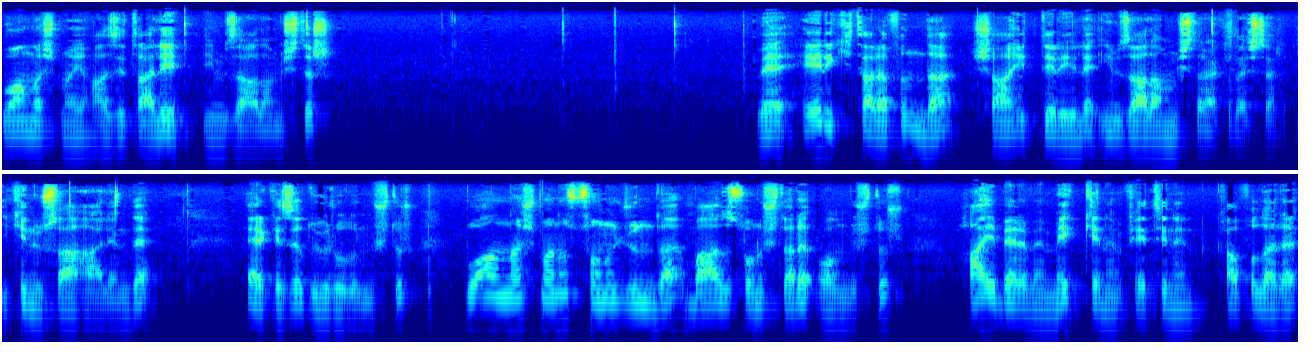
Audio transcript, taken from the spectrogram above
Bu anlaşmayı Hazreti Ali imzalamıştır. Ve her iki tarafın da şahitleriyle imzalanmıştır arkadaşlar. İki nüsa halinde herkese duyurulmuştur. Bu anlaşmanın sonucunda bazı sonuçları olmuştur. Hayber ve Mekke'nin fethinin kapıları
